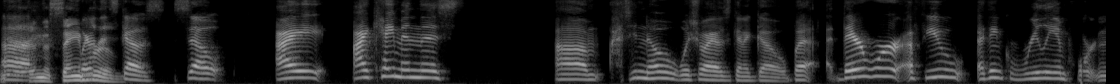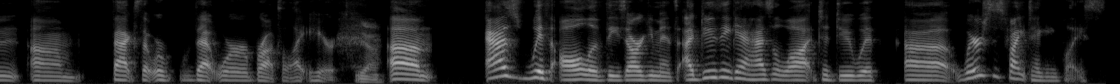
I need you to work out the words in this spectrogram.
We're Uh, in the same where room. this goes. So, I I came in this. Um, I didn't know which way I was gonna go, but there were a few, I think, really important um facts that were that were brought to light here. Yeah. um as with all of these arguments i do think it has a lot to do with uh where's this fight taking place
